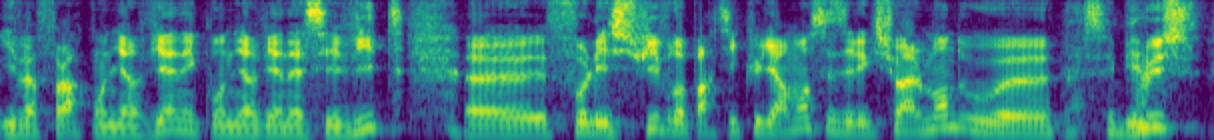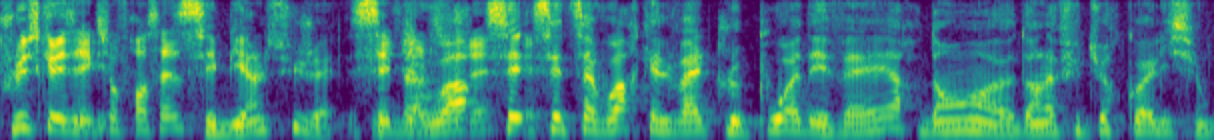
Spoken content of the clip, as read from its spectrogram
il va falloir qu'on y revienne et qu'on y revienne assez vite. Euh, faut les suivre particulièrement ces élections allemandes ou euh, bah, plus plus que les élections françaises? C'est bien le sujet. C'est bien C'est de savoir quel va être le poids des Verts dans euh, dans la future coalition.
